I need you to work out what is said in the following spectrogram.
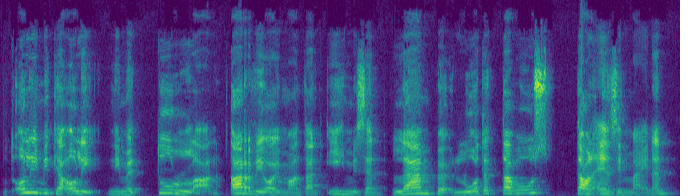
Mutta oli mikä oli, niin me tullaan arvioimaan tämän ihmisen lämpö, luotettavuus. Tämä on ensimmäinen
